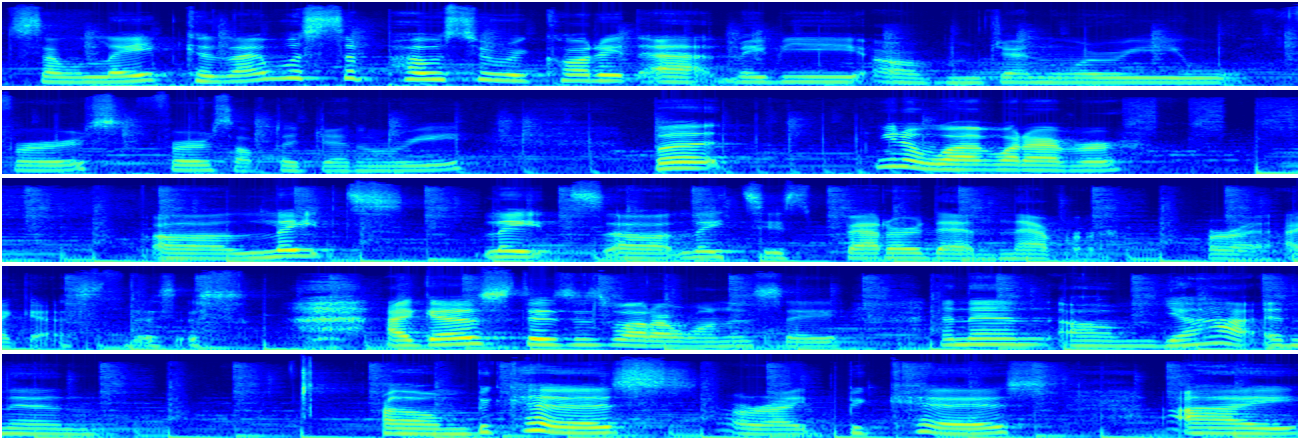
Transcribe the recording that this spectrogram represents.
so late because I was supposed to record it at maybe um, January 1st, 1st of the January. But you know what, whatever. Uh, late, late, uh, late is better than never. All right, I guess this is, I guess this is what I want to say. And then, um, yeah, and then, um, because, all right, because I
